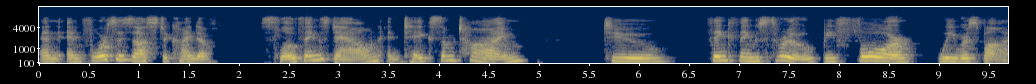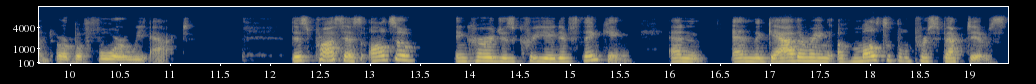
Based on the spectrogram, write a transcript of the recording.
and, and forces us to kind of slow things down and take some time to think things through before we respond or before we act. This process also encourages creative thinking and, and the gathering of multiple perspectives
